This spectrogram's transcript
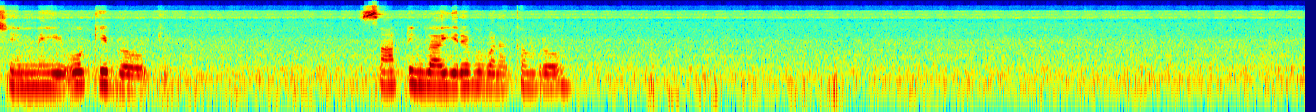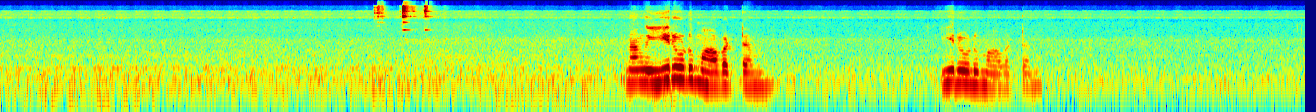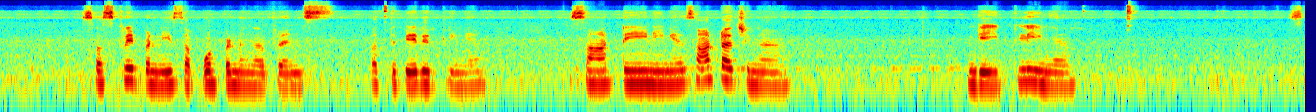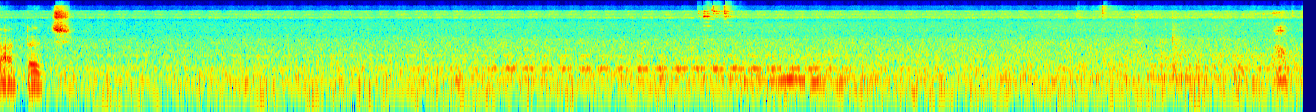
Chennai okay bro okay சாப்பிட்டீங்களா? இரவு வணக்கம் ப்ரோ நாங்கள் ஈரோடு மாவட்டம். ஈரோடு மாவட்டம். சப்ஸ்கிரைப் பண்ணி சப்போர்ட் பண்ணுங்கள் ஃப்ரெண்ட்ஸ் பத்து பேர் இருக்கிறீங்க சாப்பிட்டேன் நீங்கள் சாப்பிட்டாச்சுங்க. இங்கே இட்லிங்க. சாப்பிட்டாச்சு.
